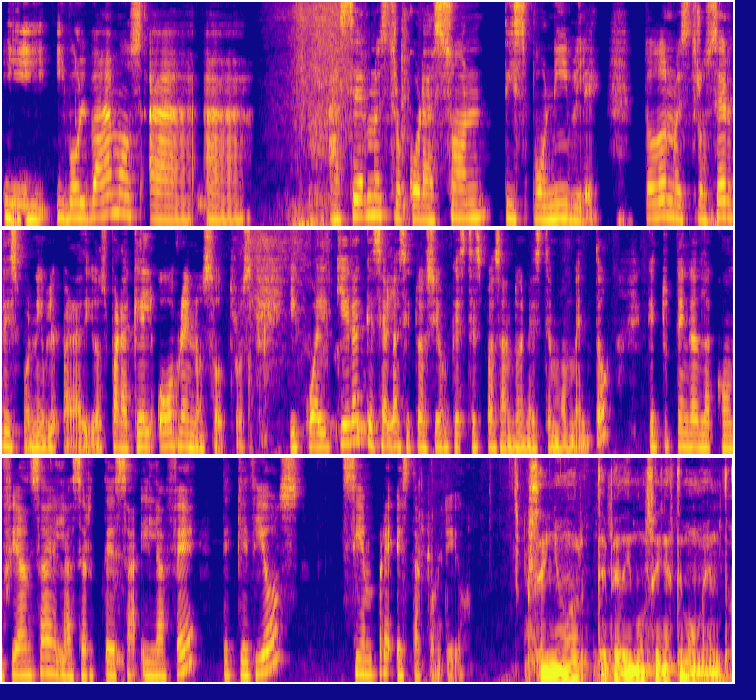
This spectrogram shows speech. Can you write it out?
y, y, volvamos a hacer nuestro corazón disponible, todo nuestro ser disponible para Dios, para que Él obre en nosotros. Y cualquiera que sea la situación que estés pasando en este momento, que tú tengas la confianza, la certeza y la fe de que Dios siempre está contigo. Señor, te pedimos en este momento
